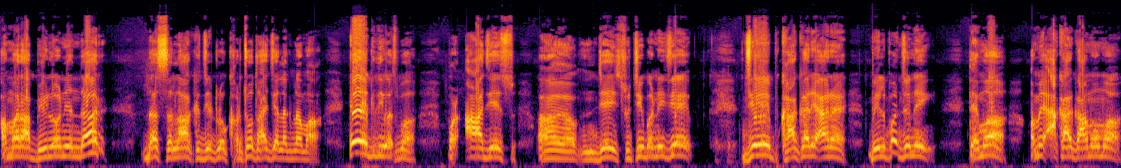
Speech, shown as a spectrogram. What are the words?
અમારા ભીલોની અંદર દસ લાખ જેટલો ખર્ચો થાય છે લગ્નમાં. એક દિવસમાં. પણ આ જે જે સૂચિ બની છે, જે ખાકરે અરે બિલ પંચની તેમાં અમે આખા ગામોમાં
